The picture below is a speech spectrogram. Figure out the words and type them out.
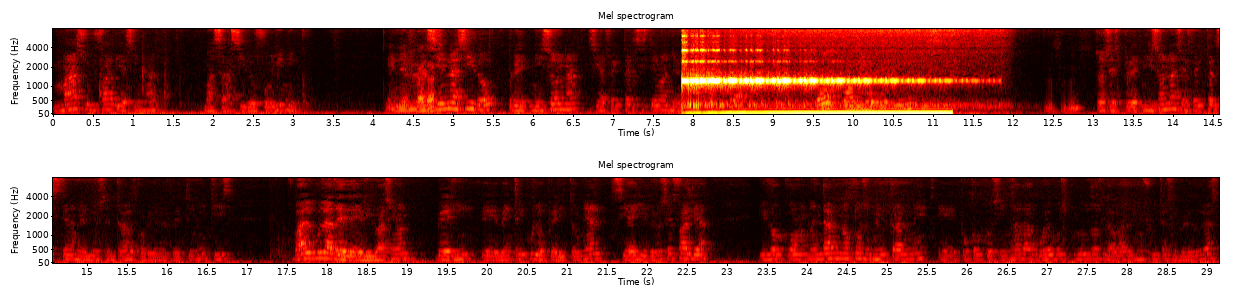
más sulfadiazina más ácido folínico. En el embarazo. recién nacido, prednisona si afecta el sistema nervioso central o coriorretinitis. Ujú. Entonces, prednisona si afecta el sistema nervioso central o coriorretinitis. Válvula de derivación veri- eh, ventrículo peritoneal si hay hidrocefalia. Y recomendar no consumir carne eh, poco cocinada, huevos crudos, lavar bien frutas y verduras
